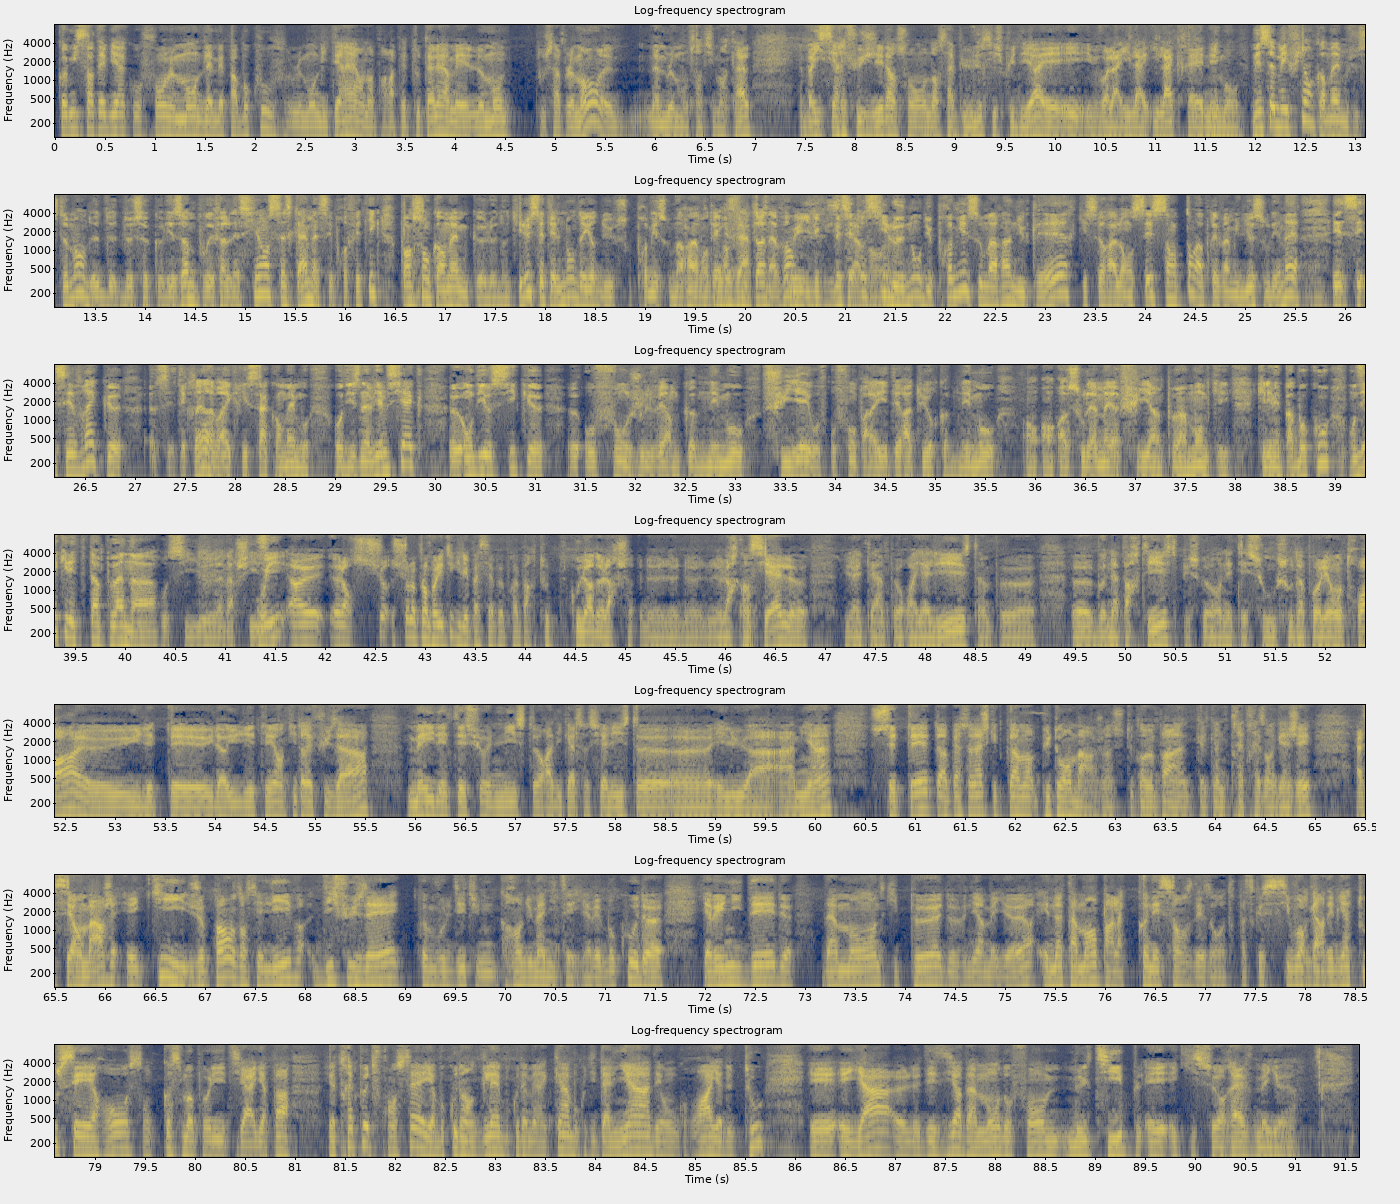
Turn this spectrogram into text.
comme il sentait bien qu'au fond le monde l'aimait pas beaucoup, le monde littéraire, on en parlera peut-être tout à l'heure, mais le monde tout simplement, euh, même le monde sentimental, eh ben, il s'est réfugié dans son dans sa bulle, si je puis dire, et, voilà, il a il a créé Nemo. Mais, mais se méfiant quand même justement de, de, de, ce que les hommes pouvaient faire de la science, c'est quand même assez prophétique. Pensons quand même que le Nautilus, c'était le nom d'ailleurs du premier sous-marin inventé par Fulton avant, oui, mais c'est aussi le nom du premier sous-marin nucléaire qui sera lancé 100 ans après 20 milieux sous les mers. Et c'est vrai que euh, c'est extraordinaire d'avoir écrit ça quand même au, au 19e siècle. Euh, on dit aussi que au fond, Jules Verne comme Nemo fuyait au, au fond par la littérature littérature comme Nemo en, sous la mer fuyait un peu un monde qu'il n'aimait pas beaucoup. On disait qu'il était un peu anard aussi, euh, anarchiste. Oui, euh, alors sur, le plan politique, il est passé à peu près par toutes couleurs de l'arc-en-ciel. il a été un peu royaliste, un peu bonapartiste, puisqu'on était sous, sous Napoléon III. il était, il, a, il était anti-Dreyfusard mais il était sur une liste radicale socialiste euh, euh élue à, Amiens. C'était un personnage qui était quand même plutôt en marge. Hein. C'était quand même pas quelqu'un de très très engagé, assez en marge, et qui, je pense, dans ses livres, diffusait, comme vous le dites, une grande humanité. Il y avait beaucoup de, il y avait une idée de, d'un monde qui peut devenir meilleur, et notamment par la connaissance des autres. Parce que si vous regardez bien, tous ces héros sont cosmopolites. Il y a, il y a pas, il y a très peu de Français. Il y a beaucoup d'Anglais, beaucoup d'Américains, beaucoup d'Italiens, des Hongrois. Il y a de tout, et, il y a euh, le désir d'un monde au fond multiple et, et qui se rêve meilleur.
